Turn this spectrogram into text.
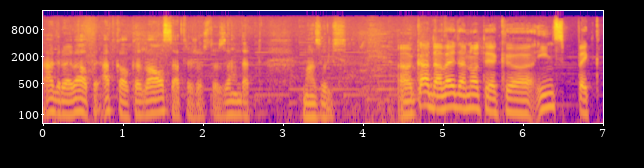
agrāk vai vēl, atkal, kad valsts atražos tos zandartu mazuļus. Kādā veidā notiek inspekcija?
